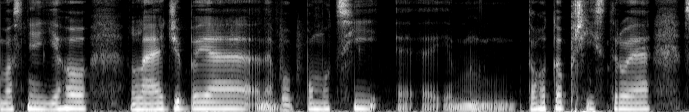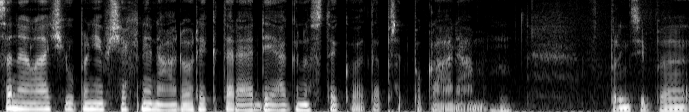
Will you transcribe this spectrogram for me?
vlastně jeho léčbě nebo pomocí e, e, tohoto přístroje se neléčí úplně všechny nádory, které diagnostikujete, předpokládám. Mhm. Princípe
